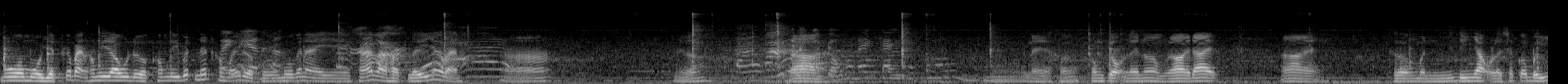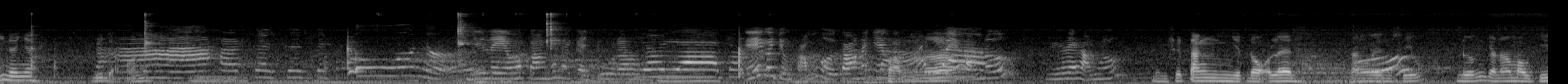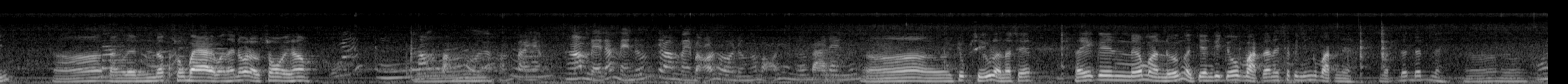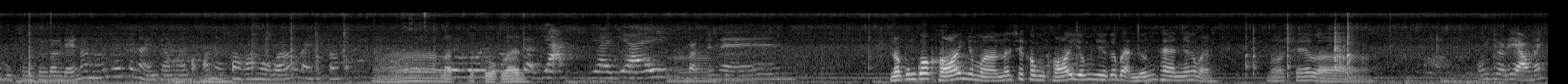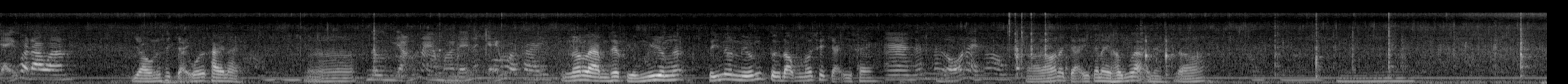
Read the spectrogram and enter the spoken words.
mua mùa dịch các bạn không đi đâu được không đi bít nít không ấy được thì mua cái này khá là hợp lý nha các bạn. Đó. Nướng. Rồi này không, không trộn lên đúng không? Rồi đây. Rồi. Thường mình đi nhậu là sẽ có bí nữa nha. Bí đỏ nữa. dưa leo á, con có phải cà chua đâu. Ế có chừng phỏng 10 con đó nha. Phỏng Dưa leo phỏng nướng. Dưa leo phỏng nướng. Mình sẽ tăng nhiệt độ lên. Tăng lên một xíu. Nướng cho nó mau chín. Đó tăng lên nước số 3 là bạn thấy nó bắt đầu sôi không Nóng phỏng 10 là phỏng tay Không để đó mẹ nướng cho mày bỏ rồi đừng có bỏ vô nữa ba đang nướng. Đó chút xíu là nó sẽ thấy cái nếu mà nướng ở trên cái chỗ vạch đó nó sẽ có những cái vạch này vạch đít đít này đó, đó. Thôi từ từ để nó nướng hết cái này xong rồi bỏ nữa con con ngồi quá đây cho con. Đó lật bật tuột lên. Bật lên nè. Nó cũng có khói nhưng mà nó sẽ không khói giống như các bạn nướng than nha các bạn. Nó sẽ là Ủa giờ dầu nó chảy qua đâu anh? Dầu nó sẽ chảy qua cái khay này à, Đường dẫn nào mà để nó chảy qua cây? Nó làm theo kiểu nghiêng á tí nó nướng tự động nó sẽ chạy sang. À nó, nó lỗ này phải không? À, đó nó chạy cái này hứng lại nè đó.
